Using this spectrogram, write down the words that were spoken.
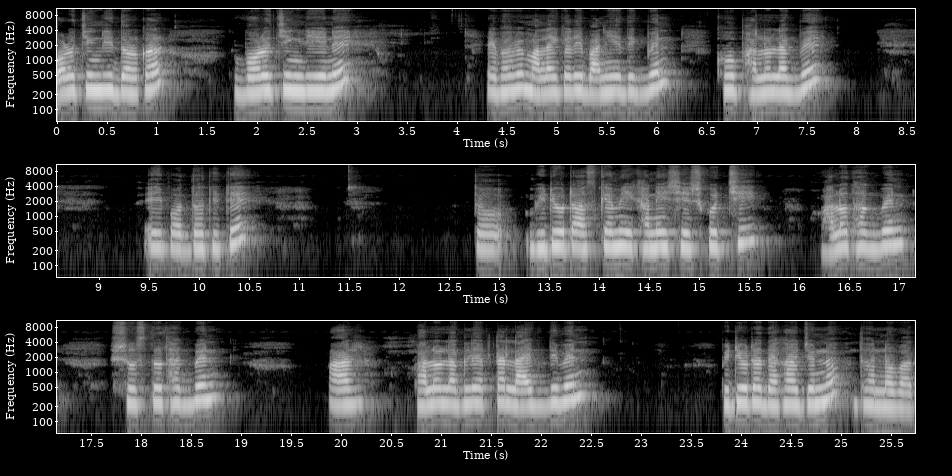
বড় চিংড়ির দরকার। বড় চিংড়ি এনে এভাবে মালাইকারি বানিয়ে দেখবেন, খুব ভালো লাগবে এই পদ্ধতিতে। তো ভিডিওটা আজকে আমি এখানেই শেষ করছি। ভালো থাকবেন সুস্থ থাকবেন আর ভালো লাগলে একটা লাইক দিবেন। ভিডিওটা দেখার জন্য ধন্যবাদ।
